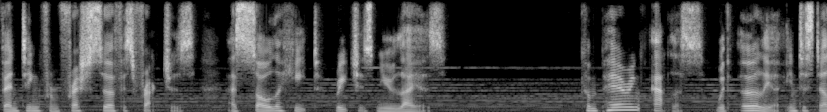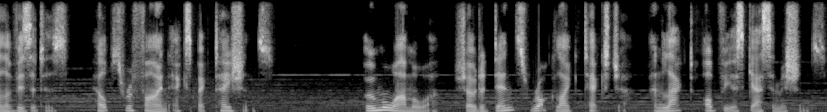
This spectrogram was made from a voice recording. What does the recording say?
venting from fresh surface fractures as solar heat reaches new layers. Comparing Atlas with earlier interstellar visitors helps refine expectations. Oumuamua showed a dense rock like texture and lacked obvious gas emissions.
